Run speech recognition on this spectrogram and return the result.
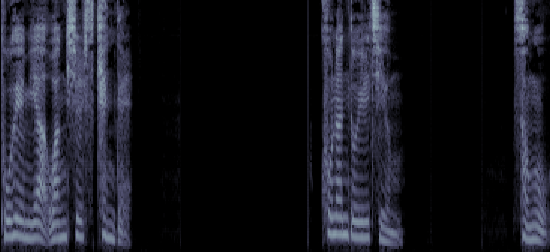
보헤미아 왕실 스캔들 코난 도일 지음 성우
